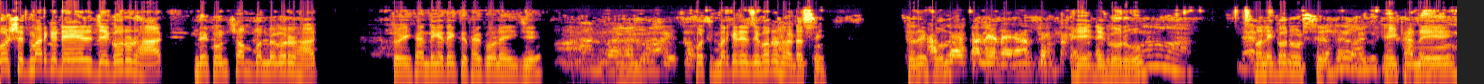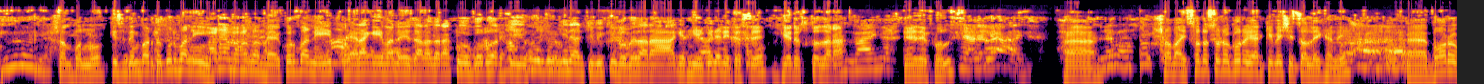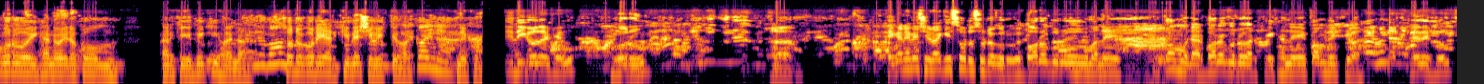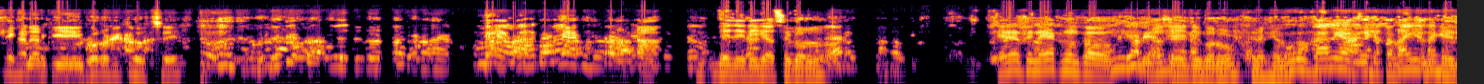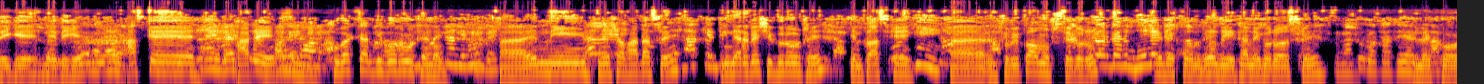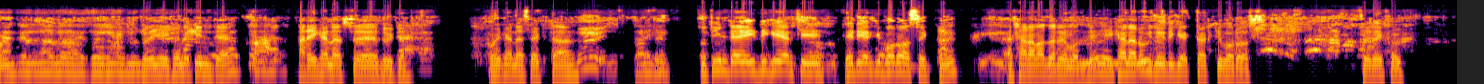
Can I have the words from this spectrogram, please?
খোরশেদ মার্কেটের যে গরুর হাট, দেখুন সম্পন্ন গরুর হাট। তো এখান থেকে দেখতে থাকুন এই যে খোরশেদ মার্কেটের যে গরুর হাট আছে। তো দেখুন, এই যে গরু। অনেক গরু উঠছে। এইখানে সম্পন্ন। কিছুদিন পর তো কোরবানি। হ্যাঁ, কোরবানি। এর আগে মানে যারা যারা গরু আর কি কিনে আর কি বিক্রি করবে তারা আগে থেকে কিনে নিতেছে। গেরস্ত যারা। এই দেখুন। হ্যাঁ সবাই ছোট ছোট গরু আর কি বেশি চলে এখানে। আহ, বড় গরু এখানে ওই রকম আর কি বিক্রি হয় না। ছোট গরু আর কি বেশি বিক্রি হয়। দেখুন। এদিকেও দেখেন গরু। হ্যাঁ। এখানে বেশিরভাগই ছোট ছোট গরু, বড় গরু মানে কম ওটার বড় গরু আর কি, এখানে কম বিক্রি হয়। দেখুন, এখানে আর কি গরু বিক্রি হচ্ছে। এই যে এদিকে আছে গরু। এক মন কও। এই যে গরু দেখেন। এদিকে এদিকে। আজকে হাটে খুব একটা আর কি গরু ওঠে নাই। এমনি যেসব হাট আছে বেশি গরু ওঠে। কিন্তু আজকে খুবই কম উঠছে গরু। দেখুন এই যে এখানে গরু আছে। দেখুন এখানে তিনটা আর এখানে আছে দুইটা। ওইখানে আছে একটা। তো তিনটা এইদিকে আর কি, এটি আর কি বড় আছে একটু, সারা বাজারের মধ্যে। এখানে আর ওই যে একটা আর কি বড় আছে। তো দেখুন।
